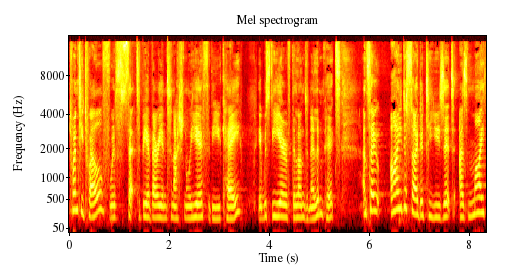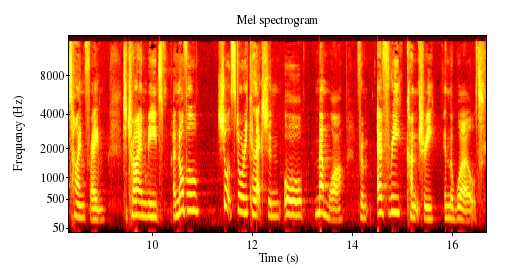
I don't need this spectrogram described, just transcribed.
2012 was set to be a very international year for the UK. It was the year of the London Olympics. And so I decided to use it as my time frame to try and read a novel, short story collection, or memoir from every country in the world.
